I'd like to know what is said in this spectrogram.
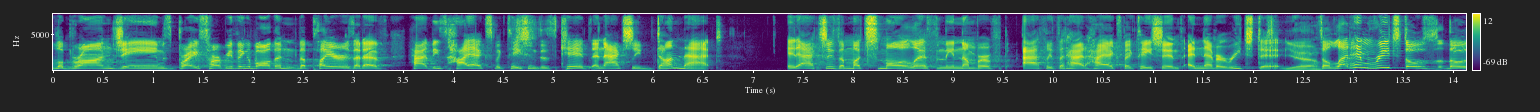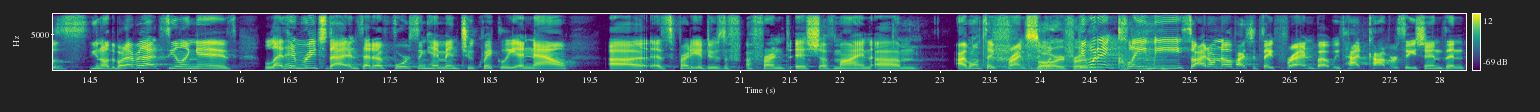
LeBron James, Bryce Harper. You think of all the the players that have had these high expectations as kids and actually done that. It actually is a much smaller list than the number of athletes that had high expectations and never reached it. Yeah. So let him reach those those you know whatever that ceiling is. Let him reach that instead of forcing him in too quickly. And now, uh, as Freddie Adu's a, f- a friend ish of mine. Um, I won't say friend. 'cause he Sorry, would- Freddie. He wouldn't claim me, so I don't know if I should say friend. But we've had conversations, and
